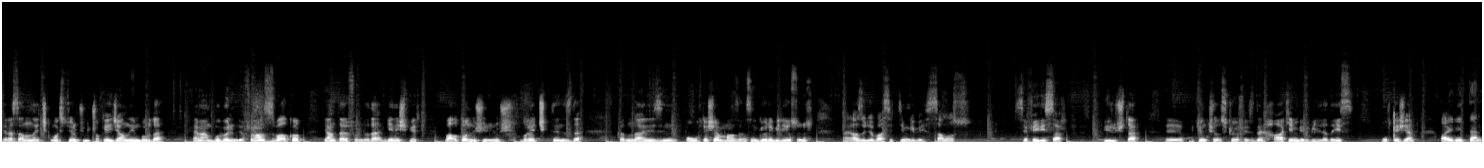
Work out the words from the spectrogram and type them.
teras alanına çıkmak istiyorum çünkü çok heyecanlıyım burada. Hemen bu bölümde Fransız balkon, yan tarafında da geniş bir balkon düşünülmüş. Buraya çıktığınızda Kadınlar Denizi'nin o muhteşem manzarasını görebiliyorsunuz. Yani az önce bahsettiğim gibi Samos, Seferihisar bir uçta e, bütün Kuşadası Körfezi'nde hakim bir villadayız. Muhteşem. Ayrıyeten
